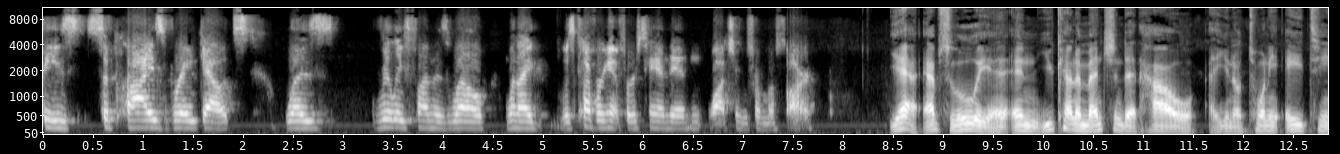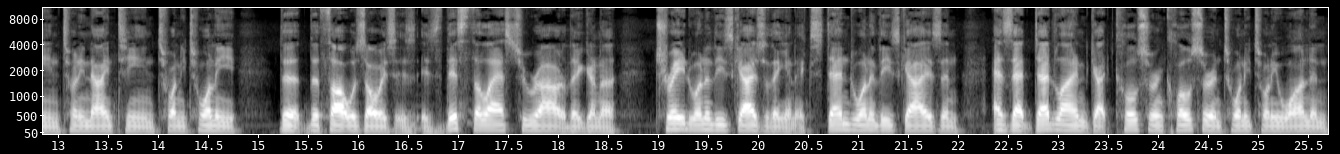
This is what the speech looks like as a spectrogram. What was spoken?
these surprise breakouts was really fun as well when I was covering it firsthand and watching from afar. Yeah, absolutely. And you kind of mentioned it how, uh, you know, 2018, 2019, 2020, the, the thought was always, is, is this the last two hurrah? Are they going to trade one of these guys? Are they going to extend one of these guys? And as that deadline got closer and closer in 2021 and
